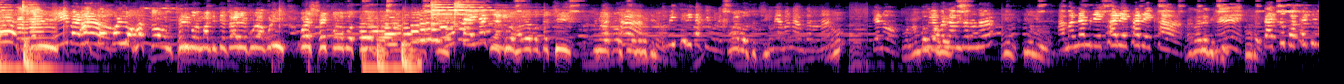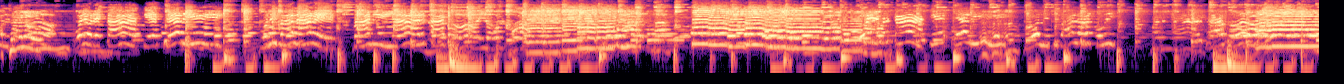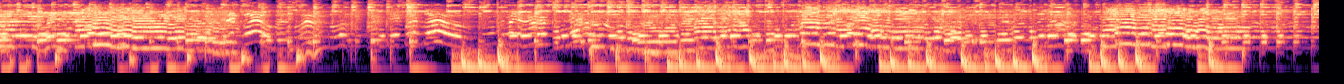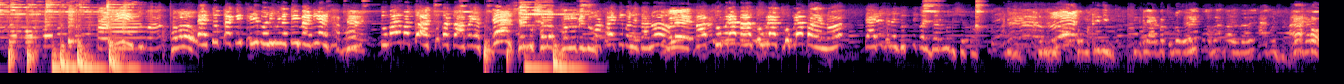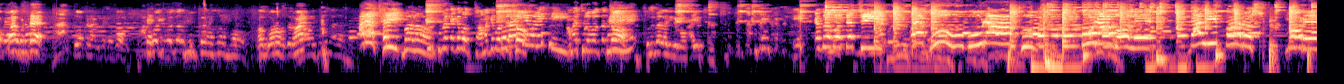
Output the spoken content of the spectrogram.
ভালো বলতেছি তুমি অ্যাকাউন্ট খুলে দেবে কিনা? তুমি সিরি কাকে বলেছ তোমায় বলতেছি। তুমি আমার নাম জানো না? কেন? তোমার নাম তুমি বলতে আমার নাম জানো না? কি নাম বলব? আমার নাম রেখা রেখা রেখা। আগে হ্যাঁ তার তো কথা কি বলে। হ্যাঁ। তোমার মতো আছে কত আবার আছে মুখ সামনে কথা বলো কিন্তু। কথায় কি বলে জানো বলে? বাপ মা থুবরা থুবরা পড়ানো চাইরে জনে যুক্তি করে জন্ম দিছে তো মারি দিন। খালি একবার তুলো বলি। আরে, ছেড়ি। তোমরা কাকে বলছো? আমাকে বলতেছো? তোমাকে বলেছি আমায় তুলো বলতেছো? হ্যাঁ। তুলবার লাগি দেবো, আই উঠছে না। এগুলো বলতেছি। বলে। তোরে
